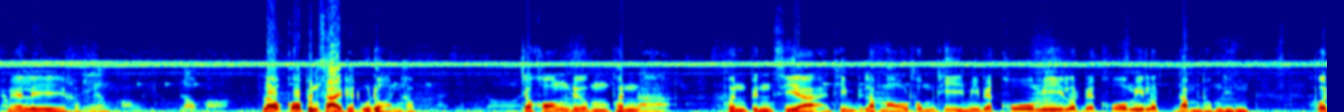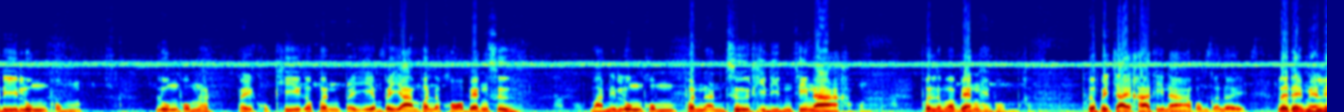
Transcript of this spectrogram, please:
ครับแม่เล่ครับที่ผมเรื่องของเราก่อเราก็เป็นสายเพชรอุดรครับสายพิษอุดรเจ้าของเดิมเพิ่นอ่า เพิ่นเป็นเสียที่รับเหมาถมที่มีแบคโคมีรถแบคโคมีรถดำถมดิน พอดีลุงผม ลุงผมน่ะไปคุกคีก็เพิ่นไปเยี่ยมไปยามเพิ่นละขอแบ่งซื้อครับผมบาดนี้ลุงผมเพิ่นอันซื้อที่ดินที่หน้าครับผมเพิ่นเลยมาแบ่งให้ผมครับ เพื่อไปจ่ายค่าที่หน้าผมก็เลย เลยได้แม่เล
